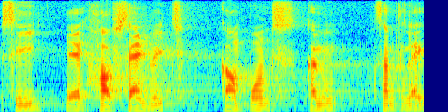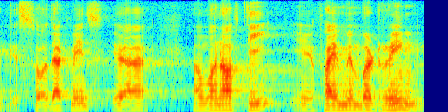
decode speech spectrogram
see a half sandwich compounds coming something like this. So, that means uh, uh, one of the uh, 5 membered ring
